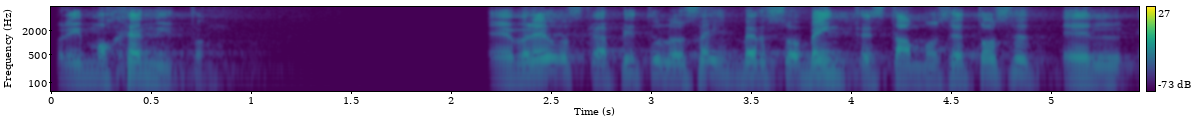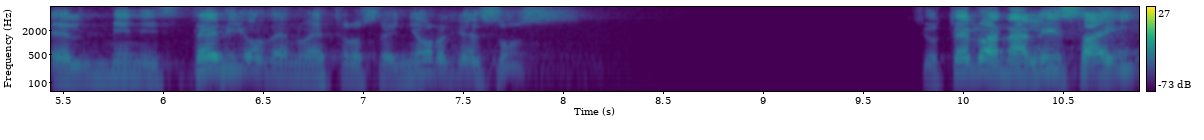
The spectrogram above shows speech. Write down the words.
Primogénito. Hebreos capítulo 6, verso 20 estamos. Entonces, el, el, ministerio de nuestro Señor Jesús, si usted lo analiza ahí,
